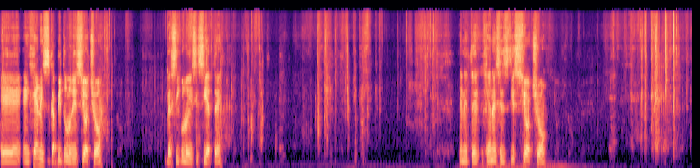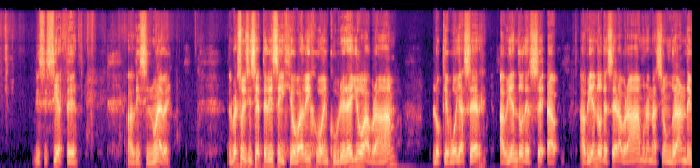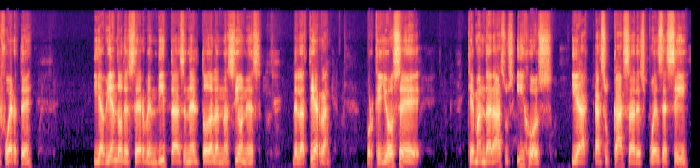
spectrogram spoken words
eh, en Génesis capítulo 18, versículo 17. Génesis 18, 17 al 19. El verso 17 dice, y Jehová dijo, encubriré yo a Abraham lo que voy a hacer, habiendo de ser, habiendo de ser Abraham una nación grande y fuerte, y habiendo de ser benditas en él todas las naciones de la tierra, porque yo sé que mandará a sus hijos y a, su casa después de sí,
